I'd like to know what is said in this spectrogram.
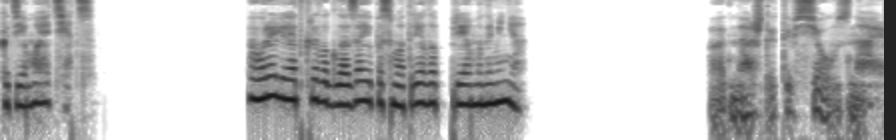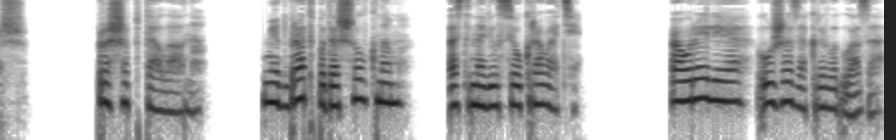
«Где мой отец?» Аурелия открыла глаза и посмотрела прямо на меня. «Однажды ты все узнаешь», — прошептала она. Медбрат подошел к нам, остановился у кровати. Аурелия уже закрыла глаза.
